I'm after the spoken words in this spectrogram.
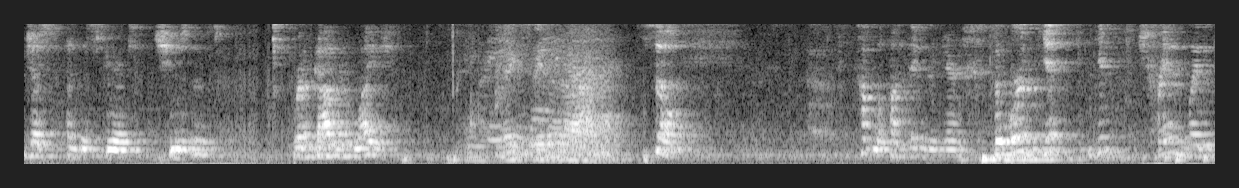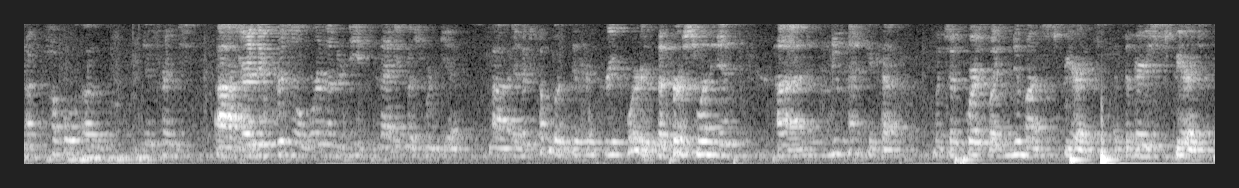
just as the Spirit chooses. Word of God, word of life. Thanks be to God. So, couple of fun things in here. The word gifts gets translated a couple of different, uh, or the original word underneath that English word gifts uh, is a couple of different Greek words. The first one is uh, pneumatica, which of course, like pneuma, spirit. It's a very spirit.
